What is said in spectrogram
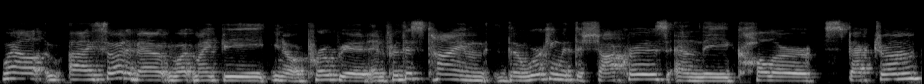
Well, I thought about what might be, you know, appropriate. And for this time, the working with the chakras and the color spectrum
